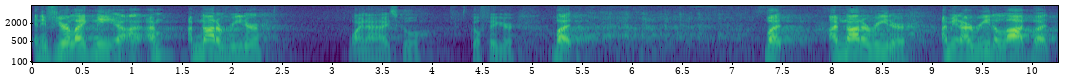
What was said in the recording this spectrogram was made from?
And if you're like me, I, am I'm, I'm not a reader. Why not high school? Go figure. But, but I'm not a reader. I mean, I read a lot, but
